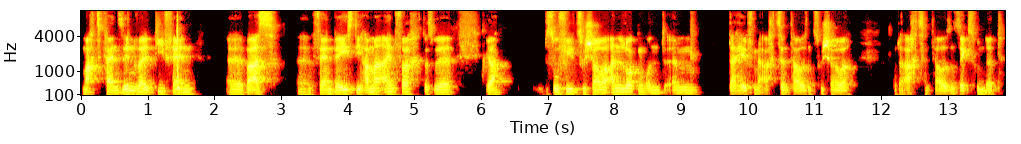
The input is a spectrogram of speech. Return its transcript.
macht es keinen Sinn, weil die Fan äh, es, äh, Fanbase, die haben wir einfach, dass wir ja so viel Zuschauer anlocken und ähm, da helfen mir 18.000 Zuschauer oder 18.600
